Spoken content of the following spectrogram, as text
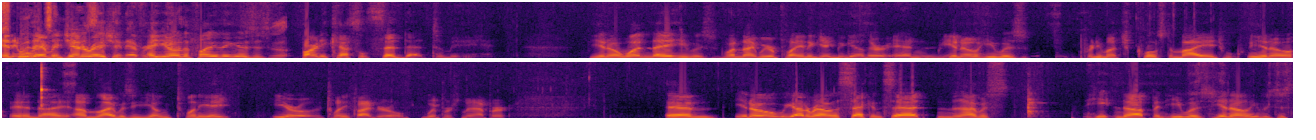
and with every and music generation. and every you know, know. the funny thing is, is Yeah. Barney Kessel said that to me. You know, one day he was one night we were playing a gig together, and you know he was pretty much close to my age. You know, and I I'm, I was a young 28 year old, 25 year old whippersnapper. And you know, we got around the second set, and I was heating up, and he was, you know, he was just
